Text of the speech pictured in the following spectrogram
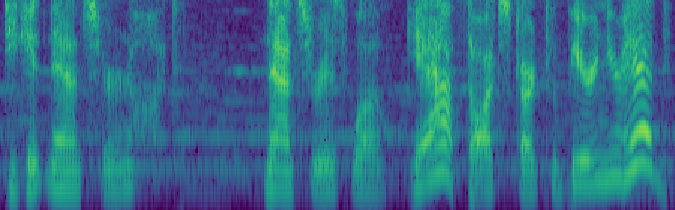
Do you get an answer or not? And the answer is, well, yeah, thoughts start to appear in your head.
